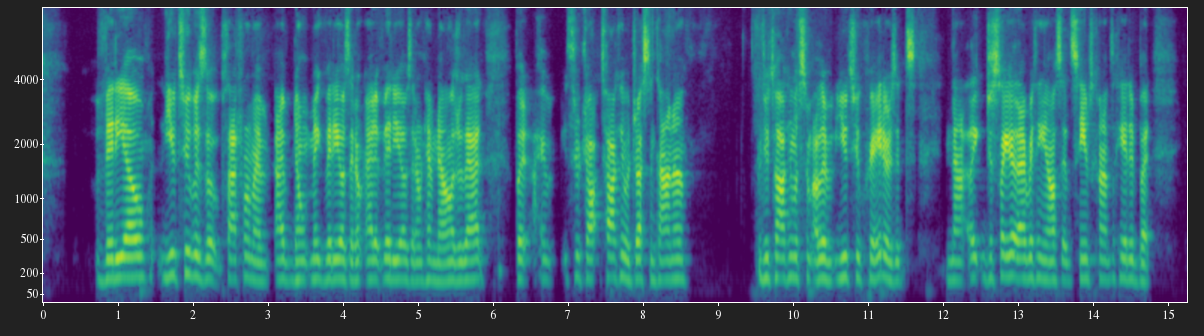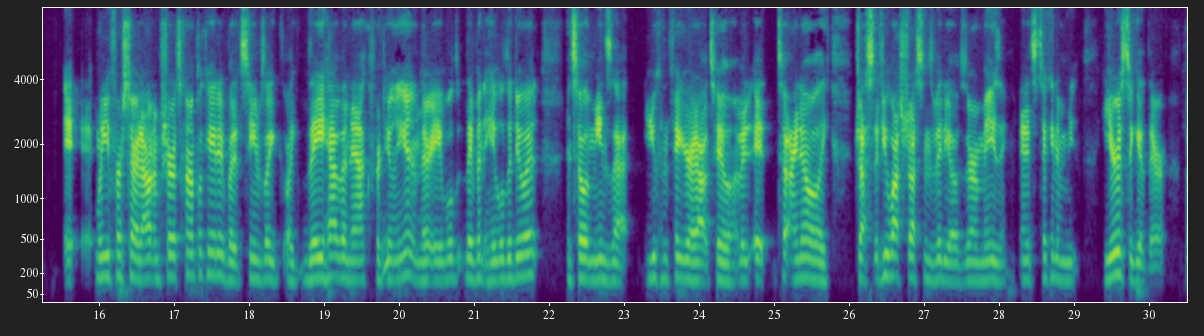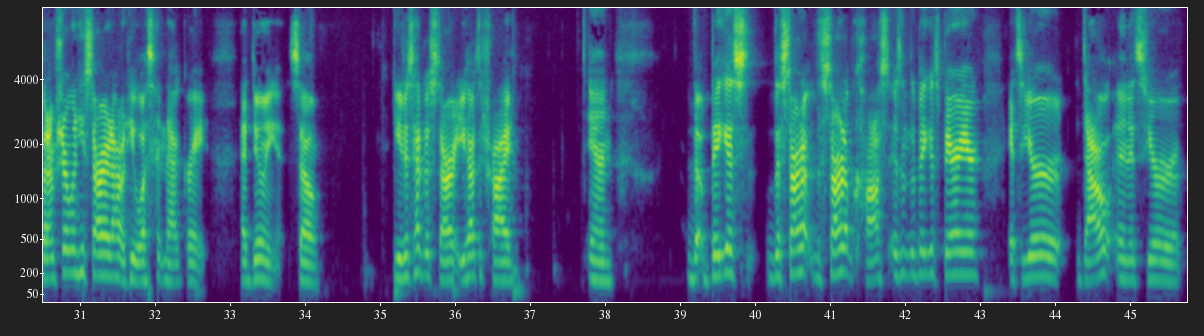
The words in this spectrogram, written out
video youtube is the platform I, I don't make videos i don't edit videos i don't have knowledge of that but i through talk, talking with justin khan through talking with some other youtube creators it's not like just like everything else it seems complicated but it, when you first start out i'm sure it's complicated but it seems like like they have a knack for doing it and they're able to, they've been able to do it and so it means that you can figure it out too. It, it to, i know like just if you watch justin's videos they're amazing and it's taken him years to get there. But I'm sure when he started out, he wasn't that great at doing it. So you just have to start. You have to try. And the biggest the startup the startup cost isn't the biggest barrier. It's your doubt and it's your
